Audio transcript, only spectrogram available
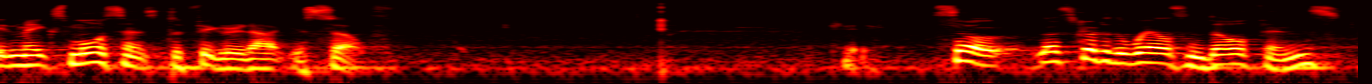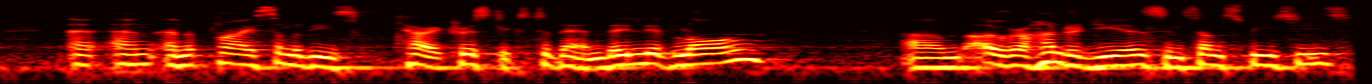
It makes more sense to figure it out yourself. Okay, so let's go to the whales and dolphins and, and, and apply some of these characteristics to them. They live long, um, over 100 years in some species.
